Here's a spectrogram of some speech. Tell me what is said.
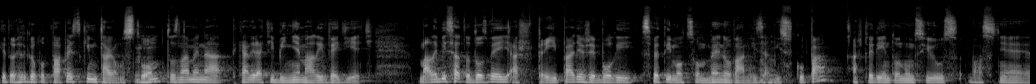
je to všetko pod papežským tajomstvom, mm. to znamená, kandidáti by nemali vedieť. Mali by sa to dozvedieť až v prípade, že boli svetým otcom menovaní za mhm. biskupa a vtedy im to nuncius vlastne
